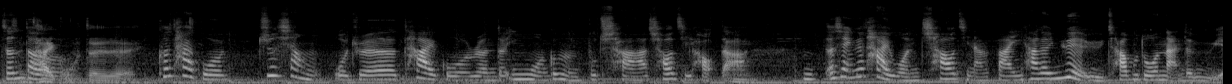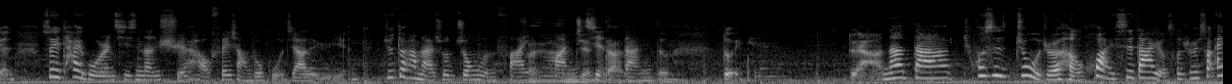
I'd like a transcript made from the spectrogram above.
真的泰国，对对对。可泰国就像我觉得泰国人的英文根本不差，超级好的，嗯，而且因为泰文超级难发音，它跟粤语差不多难的语言，所以泰国人其实能学好非常多国家的语言，就对他们来说，中文发音蛮简单的。对，对啊，那大家或是就我觉得很坏，是大家有时候就会说，哎，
